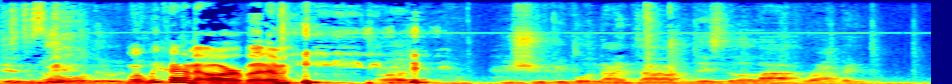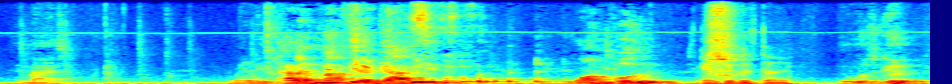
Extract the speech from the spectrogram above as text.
didn't know what they were doing. Well, we kind of are, but I mean. All right? You shoot people nine times and they still alive, rapping. Imagine. When the Italian mafia got you, one bullet, Yeah, he was done. it was good.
